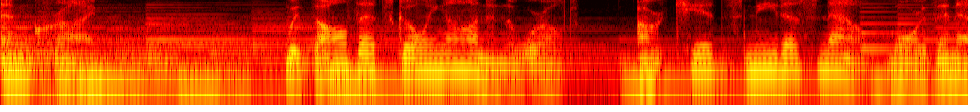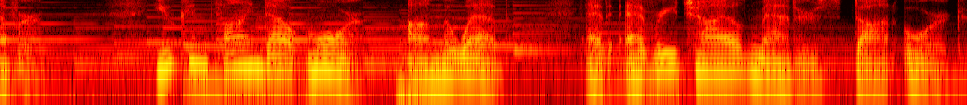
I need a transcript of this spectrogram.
and crime. With all that's going on in the world, our kids need us now more than ever. You can find out more on the web at everychildmatters.org.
